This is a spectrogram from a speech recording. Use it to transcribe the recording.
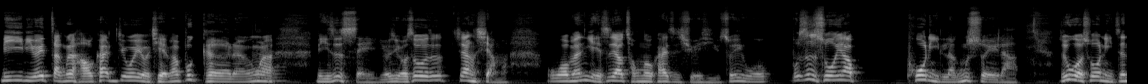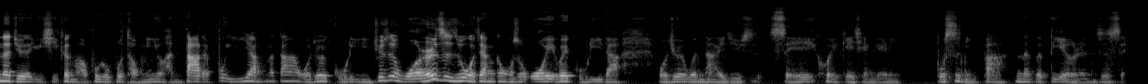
你以为长得好看就会有钱吗？不可能嘛！你是谁？有有时候就这样想嘛。我们也是要从头开始学习，所以我不是说要。泼你冷水啦！如果说你真的觉得与其更好，不如不同，你有很大的不一样，那当然我就会鼓励你。就是我儿子如果这样跟我说，我也会鼓励他。我就会问他一句：是谁会给钱给你？不是你爸，那个第二人是谁？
